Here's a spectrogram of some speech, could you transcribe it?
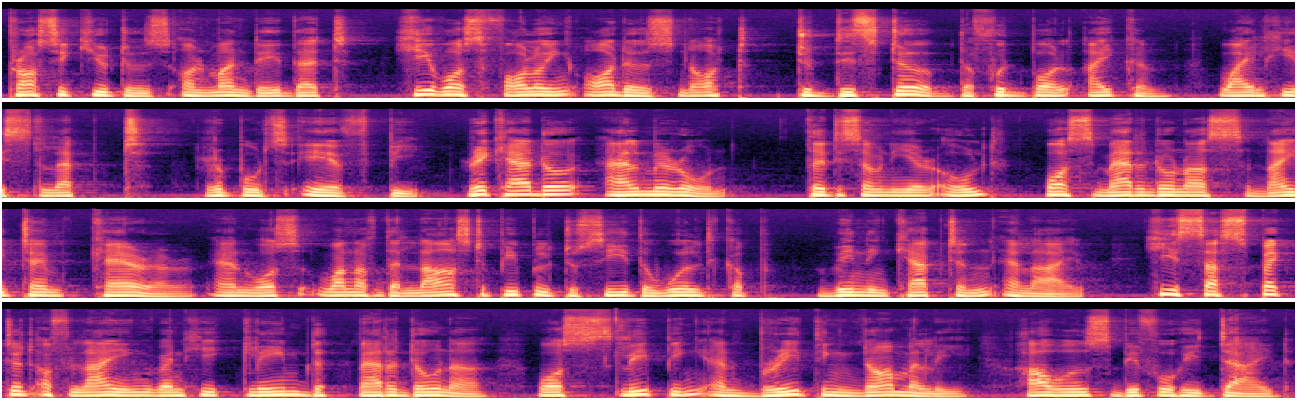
prosecutors on Monday that he was following orders not to disturb the football icon while he slept, reports AFP. Ricardo Almiron, 37 year old, was Maradona's nighttime carer and was one of the last people to see the World Cup winning captain alive. He suspected of lying when he claimed Maradona was sleeping and breathing normally hours before he died.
